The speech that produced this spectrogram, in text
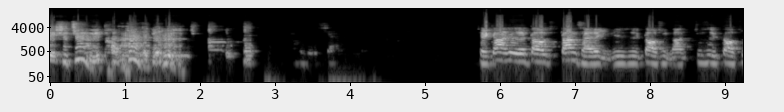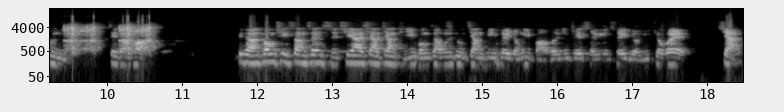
也是基于同样的原理。所以刚才就是告刚才的影片是告诉你，那就是告诉你这段话：一团空气上升时，气压下降，体积膨胀，温度降低，所以容易饱和凝结成云，所以有云就会下雨。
